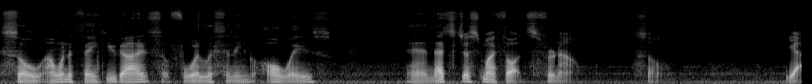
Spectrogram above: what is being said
So I want to thank you guys for listening always. And that's just my thoughts for now. So, yeah.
